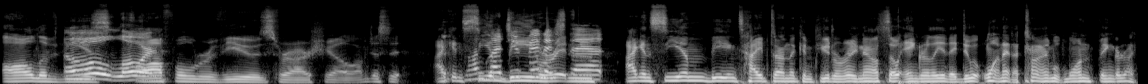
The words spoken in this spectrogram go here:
all of these Oh, Lord. awful reviews for our show. I'm just. I can I'm see them being written. that. I can see them being typed on the computer right now so angrily. They do it one at a time with one finger.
